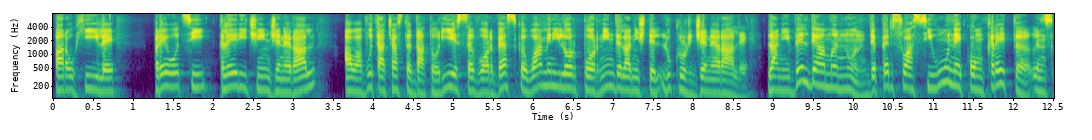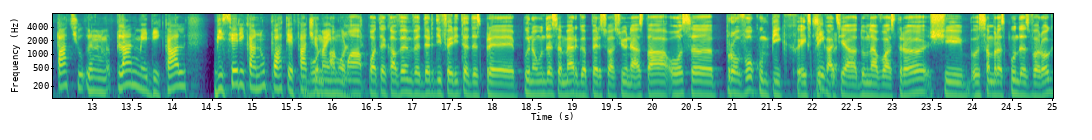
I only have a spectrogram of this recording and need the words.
parohiile, preoții, clericii în general, au avut această datorie să vorbească oamenilor pornind de la niște lucruri generale. La nivel de amănunt, de persoasiune concretă în spațiu, în plan medical, biserica nu poate face Bun, mai acum, mult. poate că avem vederi diferite despre până unde să meargă persoasiunea asta. O să provoc un pic explicația Sigur. dumneavoastră și să-mi răspundeți, vă rog.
